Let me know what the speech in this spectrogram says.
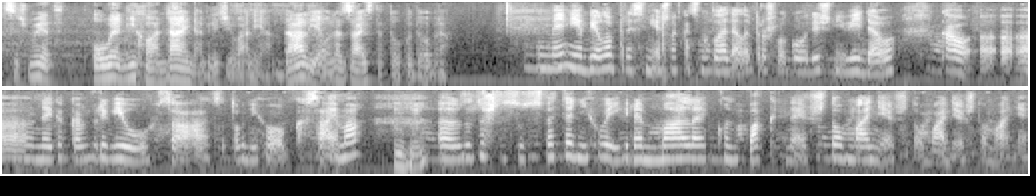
Sad ćemo vidjeti, ovo je njihova najnagrađivanija. Da li je ona zaista toliko dobra? Meni je bilo presmiješno kad smo gledali prošlogodišnji video kao uh, uh, uh, nekakav review sa, sa tog njihovog sajma. Mhm. Zato što su sve te njihove igre male, kompaktne, što manje, što manje, što manje.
